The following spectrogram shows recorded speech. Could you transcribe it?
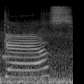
gas.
